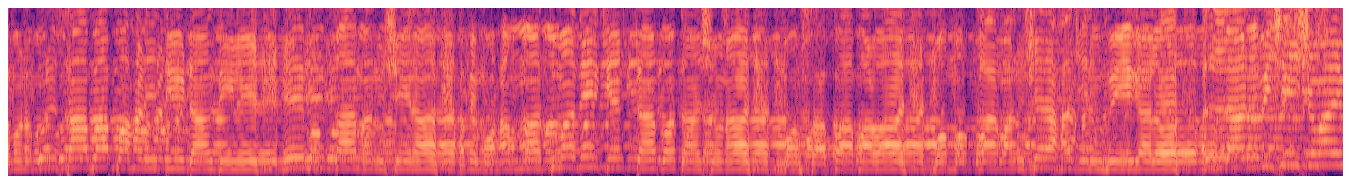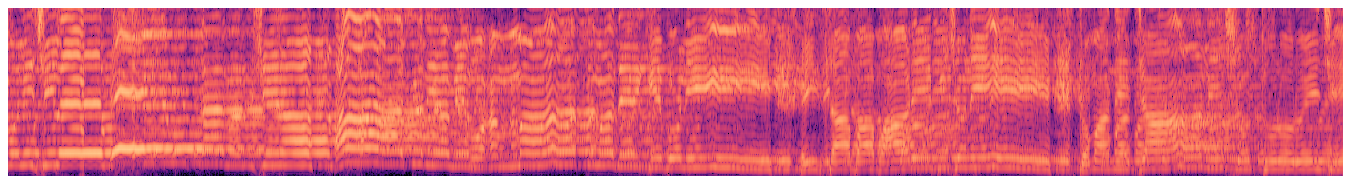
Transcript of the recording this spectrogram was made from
এমন করে সাবা পাহাড়িতে ডাক দিলেন, এ মক্কা মানুষেরা, আমি মোহাম্মদ তোমাদেরকে একটা কথা শোনায় সাবা পাড়ায়, মক্কার মানুষেরা হাজির হয়ে গেল। আল্লাহ নবী সেই সময় বলেছিল মক্কা মানুষেরা আজ যদি আমি মোহাম্মদ তোমাদেরকে বলি এই সাবা পাহাড়ের পিছনে তোমাদের জানে শত্রু রয়েছে।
